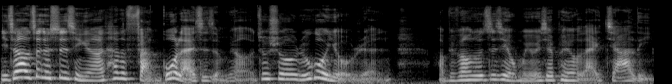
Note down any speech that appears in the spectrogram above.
你知道这个事情啊，它的反过来是怎么样？就是说，如果有人啊，比方说之前我们有一些朋友来家里，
